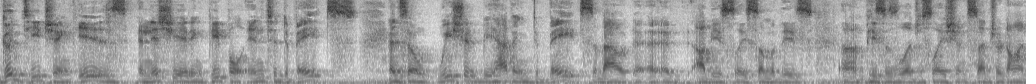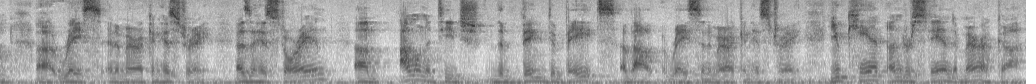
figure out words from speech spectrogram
Good teaching is initiating people into debates. And so we should be having debates about, uh, uh obviously, some of these um, pieces of legislation centered on uh, race in American history. As a historian, um, I want to teach the big debates about race in American history. You can't understand America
